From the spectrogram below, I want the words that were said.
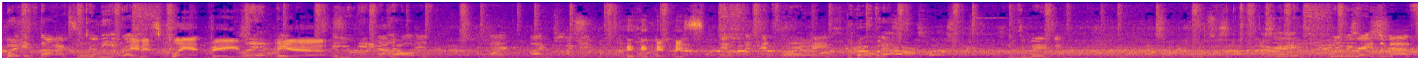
but it's not actually meat, right? And it's plant based. plant based, Yeah. and you can't even tell. I, I get it. It's- It's, it's plant based. It's amazing. Alright, what are we rating the mats?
